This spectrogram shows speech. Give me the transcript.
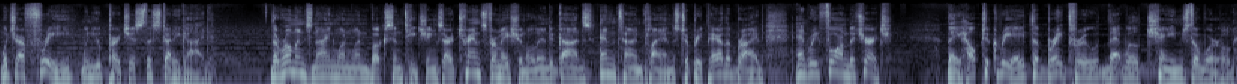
which are free when you purchase the study guide. The Romans 911 books and teachings are transformational into God's end time plans to prepare the bride and reform the church. They help to create the breakthrough that will change the world.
